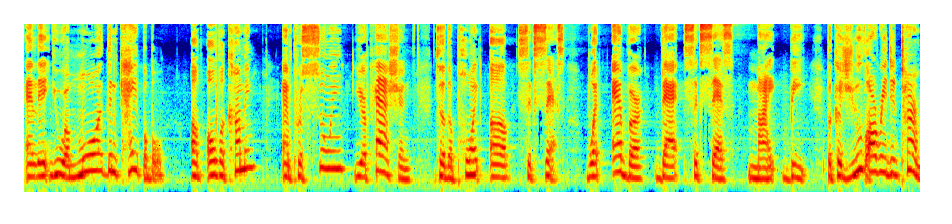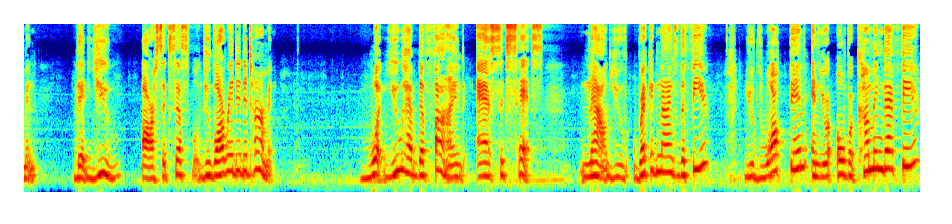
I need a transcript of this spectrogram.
and that you are more than capable of overcoming and pursuing your passion to the point of success, whatever that success might be, because you've already determined that you are successful. You've already determined what you have defined as success. Now you've recognized the fear, you've walked in and you're overcoming that fear,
